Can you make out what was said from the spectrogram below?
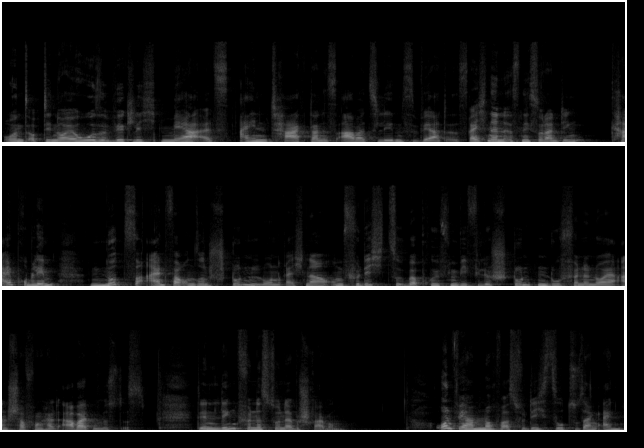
und ob die neue Hose wirklich mehr als einen Tag deines Arbeitslebens wert ist. Rechnen ist nicht so dein Ding? Kein Problem. Nutze einfach unseren Stundenlohnrechner, um für dich zu überprüfen, wie viele Stunden du für eine neue Anschaffung halt arbeiten müsstest. Den Link findest du in der Beschreibung. Und wir haben noch was für dich, sozusagen einen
